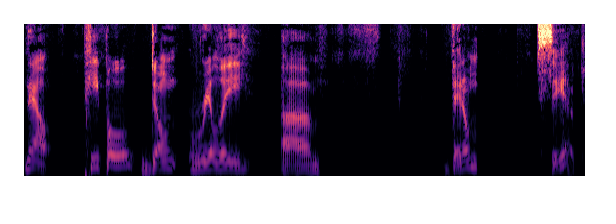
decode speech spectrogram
Now people don't really um, they don't see it.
